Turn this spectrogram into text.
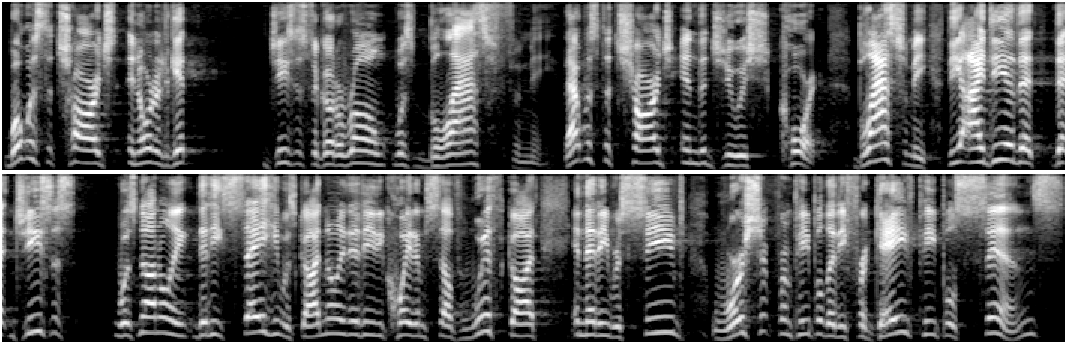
what was the charge in order to get Jesus to go to Rome was blasphemy. That was the charge in the Jewish court. Blasphemy. The idea that, that Jesus was not only did he say he was God, not only did he equate himself with God in that he received worship from people, that he forgave people's sins,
